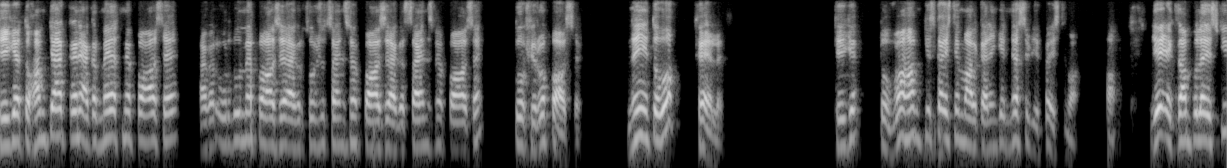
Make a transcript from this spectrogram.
ठीक है तो हम क्या करें? अगर मैथ में पास है अगर उर्दू में पास है, अगर सोशल साइंस में पास है, अगर साइंस में पास है तो फिर वो पास है। नहीं तो वो फेल है। ठीक है? तो वह हम किसका इस्तेमाल करेंगे? नेस्टेड इफ़ का इस्तेमाल। हाँ। ये एग्ज़ाम्पल है इसकी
